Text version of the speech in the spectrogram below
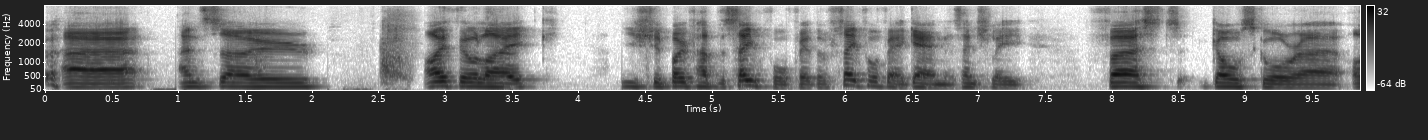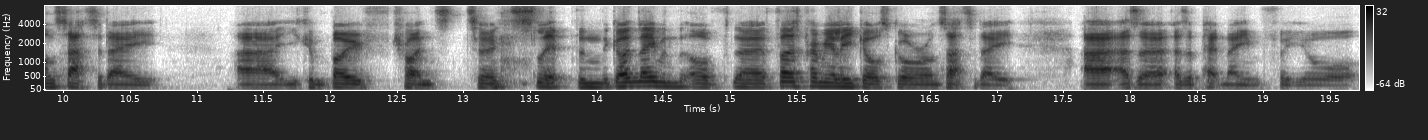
Uh, and so I feel like you should both have the same forfeit. The same forfeit again, essentially, first goal scorer on Saturday. Uh, you can both try and, to slip the, the name of the first Premier League goal scorer on Saturday uh, as a as a pet name for your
